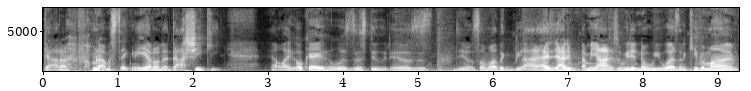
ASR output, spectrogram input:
got a, if I'm not mistaken, he had on a dashiki. And I'm like, okay, who is this dude? It was just, you know, some other. I, I, I, didn't, I mean, honestly, we didn't know who he was. And keep in mind,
